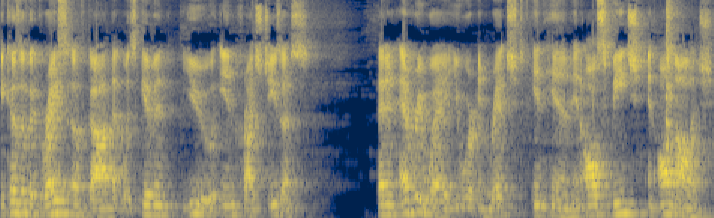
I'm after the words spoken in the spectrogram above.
because of the grace of God that was given you in Christ Jesus, that in every way you were enriched in him, in all speech and all knowledge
